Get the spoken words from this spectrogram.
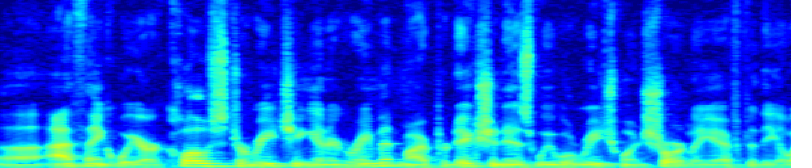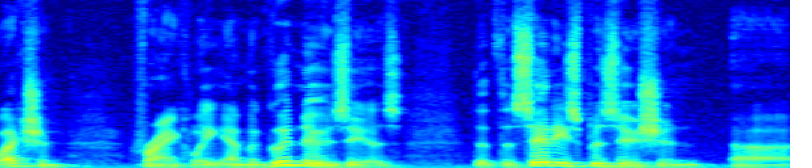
Uh, I think we are close to reaching an agreement. My prediction is we will reach one shortly after the election, frankly. And the good news is that the city's position uh,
